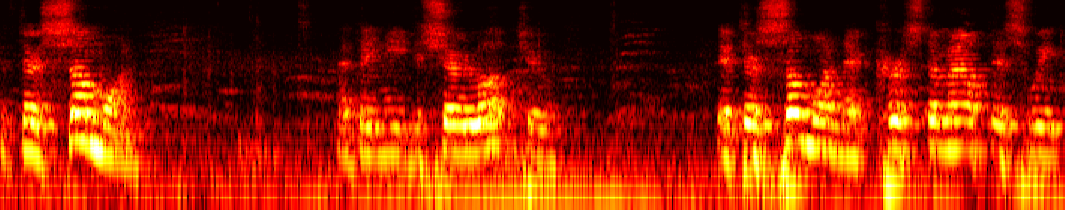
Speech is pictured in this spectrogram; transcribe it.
if there's someone that they need to show love to, if there's someone that cursed them out this week,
